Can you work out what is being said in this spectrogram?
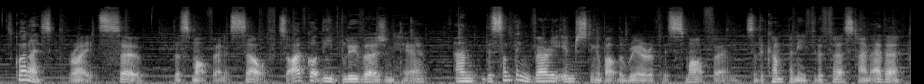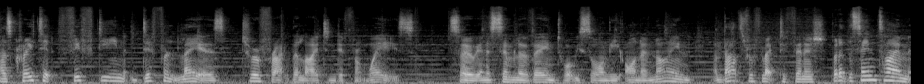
It's quite nice. Right, so the smartphone itself. So I've got the blue version here, and there's something very interesting about the rear of this smartphone. So the company, for the first time ever, has created 15 different layers to refract the light in different ways. So in a similar vein to what we saw on the Honor 9, and that's reflective finish, but at the same time,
